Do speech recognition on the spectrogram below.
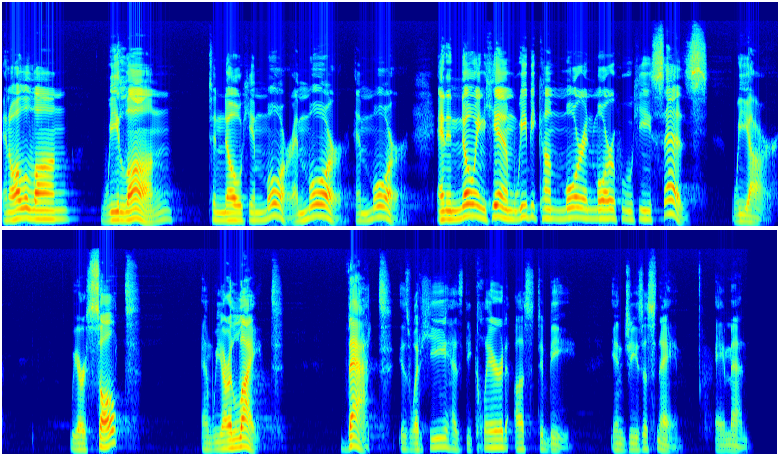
And all along, we long to know him more and more and more. And in knowing him, we become more and more who he says we are. We are salt and we are light. That is what he has declared us to be. In Jesus' name, amen.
